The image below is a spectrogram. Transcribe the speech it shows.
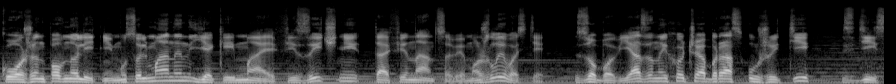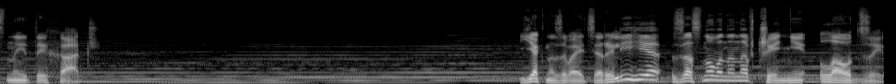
Кожен повнолітній мусульманин, який має фізичні та фінансові можливості, зобов'язаний хоча б раз у житті здійснити хадж. Як називається релігія, заснована на вченні Лао-цзи?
